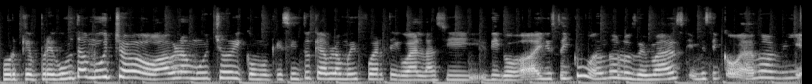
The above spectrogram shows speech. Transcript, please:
porque pregunta mucho o habla mucho y como que siento que habla muy fuerte igual, así digo, ay, está incomodando a los demás y me está incomodando a mí.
